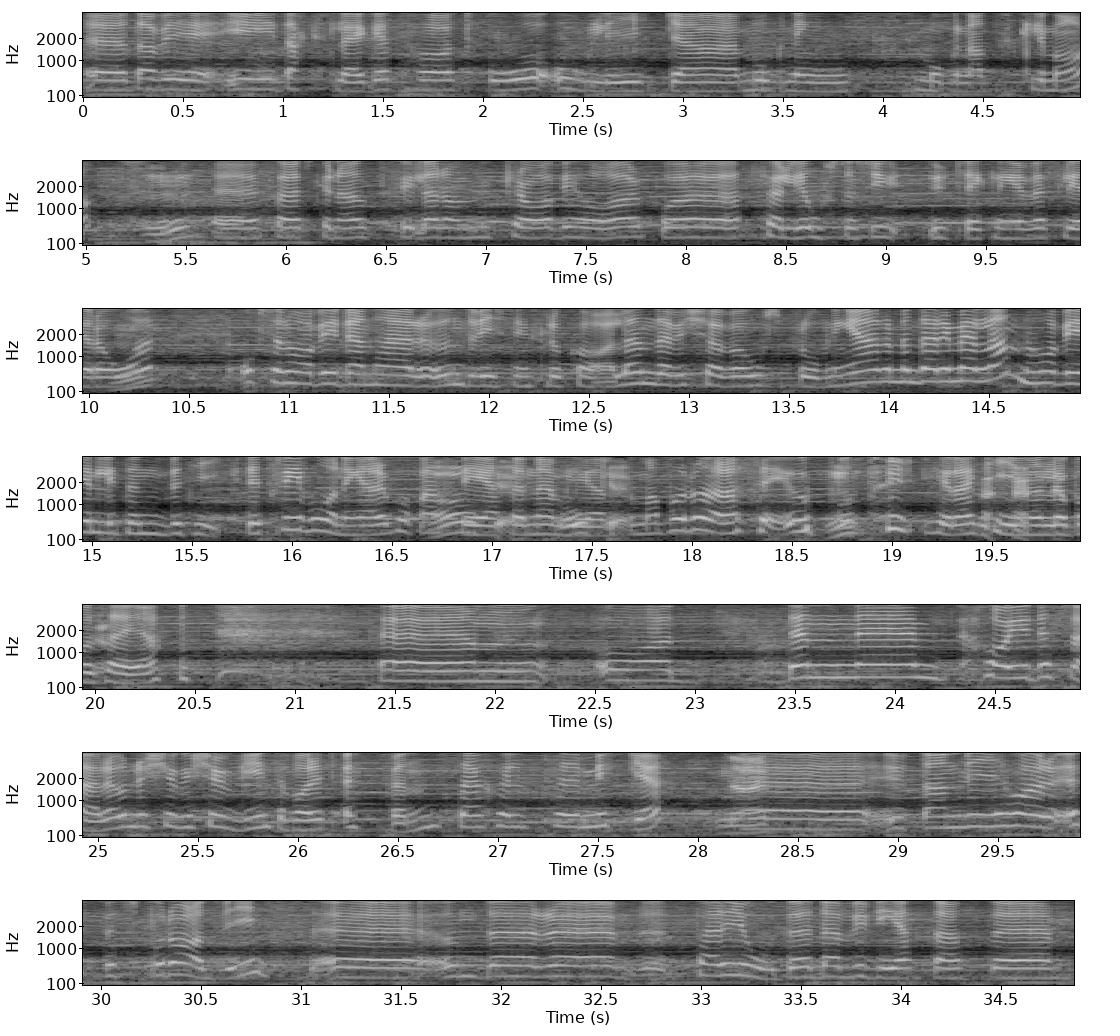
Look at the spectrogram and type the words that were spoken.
eh, där vi i dagsläget har två olika mognings, mognadsklimat eh, för att kunna uppfylla de krav vi har på att följa ostens utveckling över flera år. Och sen har vi den här undervisningslokalen där vi kör våra ostprovningar men däremellan har vi en liten butik. Det är tre våningar på fastigheten okej, nämligen okej. så man får röra sig uppåt i hierarkin höll jag på att säga. Ehm, och Den eh, har ju dessvärre under 2020 inte varit öppen särskilt mycket. Eh, utan vi har öppet sporadvis eh, under perioder där vi vet att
